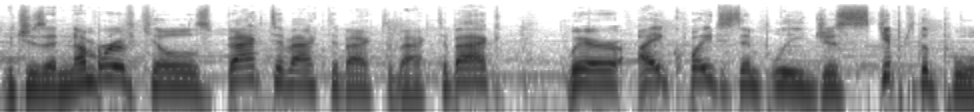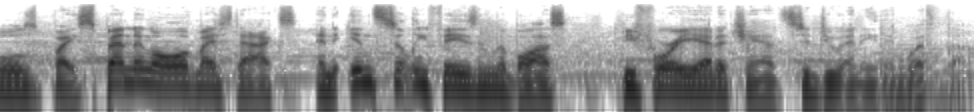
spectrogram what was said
which is a number of kills back to back to back to back to back where I quite simply just skipped the pools by spending all of my stacks and instantly phasing the boss before he had a chance to do anything with them.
